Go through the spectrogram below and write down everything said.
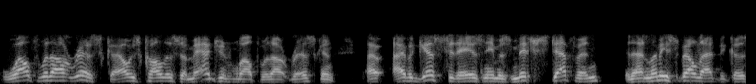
Wealth Without Risk. I always call this Imagine Wealth Without Risk. And I, I have a guest today. His name is Mitch Stephen. And then let me spell that because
